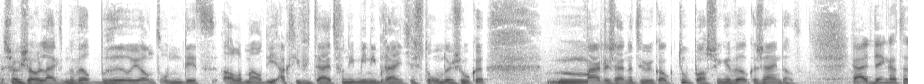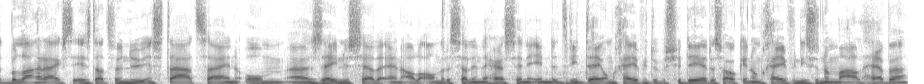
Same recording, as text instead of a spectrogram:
Sowieso lijkt het me wel briljant om dit allemaal, die activiteit van die mini-breintjes te onderzoeken. Maar er zijn natuurlijk ook toepassingen. Welke zijn dat? Ja, ik denk dat het belangrijkste is dat we nu in staat zijn om uh, zenuwcellen en alle andere cellen in de hersenen in de 3D-omgeving te bestuderen. Dus ook in omgeving die ze normaal hebben.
